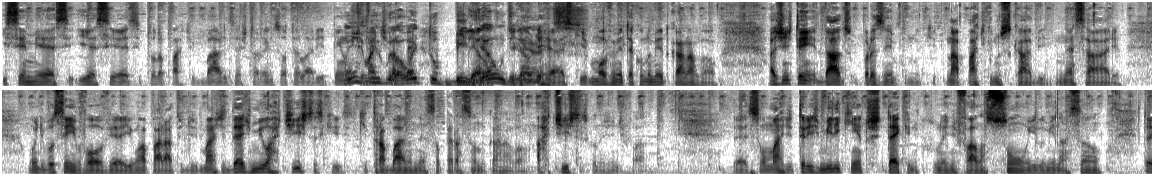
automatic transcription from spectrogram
ICMS, ISS, toda a parte de bares, restaurantes, hotelaria, tem uma estimativa 1,8 bilhão, de, bilhão reais. de reais que movimenta a economia do carnaval. A gente tem dados, por exemplo, no, na parte que nos cabe nessa área, onde você envolve aí um aparato de mais de 10 mil artistas que, que trabalham nessa operação do carnaval. Artistas, quando a gente fala. É, são mais de 3.500 técnicos quando a gente fala som e iluminação. Então,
